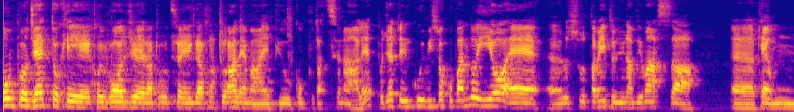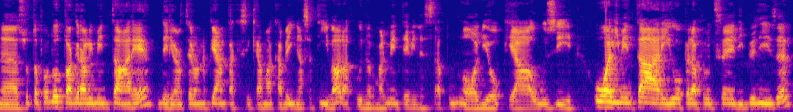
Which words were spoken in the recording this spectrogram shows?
Ho un progetto che coinvolge la produzione di gas naturale ma è più computazionale. Il progetto di cui mi sto occupando io è eh, lo sfruttamento di una biomassa eh, che è un uh, sottoprodotto agroalimentare derivante da una pianta che si chiama cabeina sativa, da cui normalmente viene estratto un olio che ha usi o alimentari o per la produzione di biodiesel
